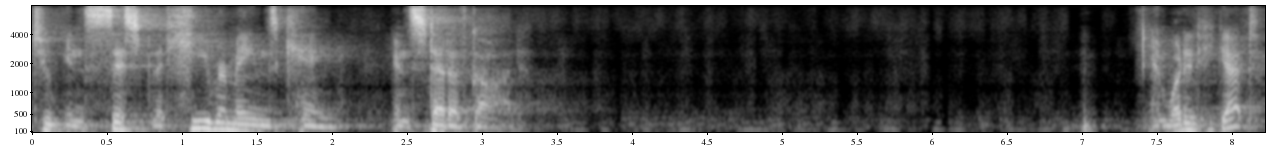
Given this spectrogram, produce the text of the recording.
to insist that he remains king instead of God. And what did he get?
